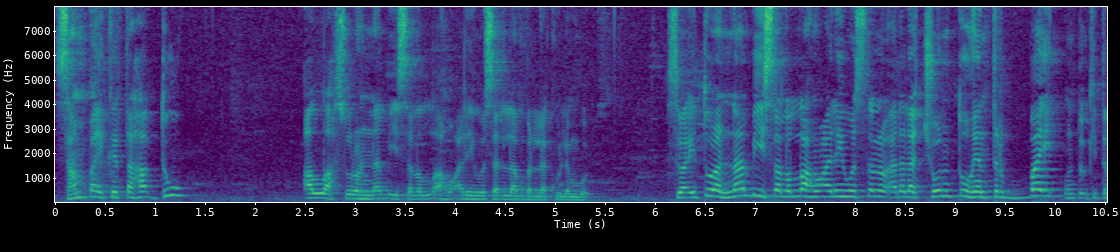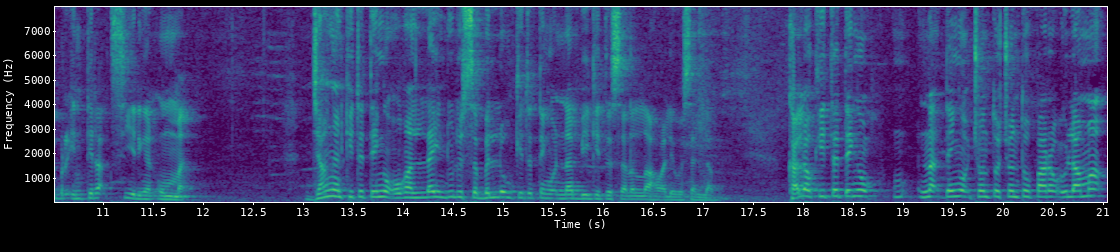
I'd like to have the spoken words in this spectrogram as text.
Sampai ke tahap tu Allah suruh Nabi sallallahu alaihi wasallam berlaku lembut. Sebab itulah Nabi sallallahu alaihi wasallam adalah contoh yang terbaik untuk kita berinteraksi dengan umat. Jangan kita tengok orang lain dulu sebelum kita tengok Nabi kita sallallahu alaihi wasallam. Kalau kita tengok nak tengok contoh-contoh para ulama,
